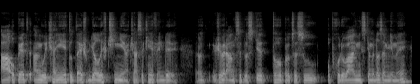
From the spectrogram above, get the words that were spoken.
A opět angličani to též udělali v Číně a částečně v Indii. Že v rámci prostě toho procesu obchodování s těmihle zeměmi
